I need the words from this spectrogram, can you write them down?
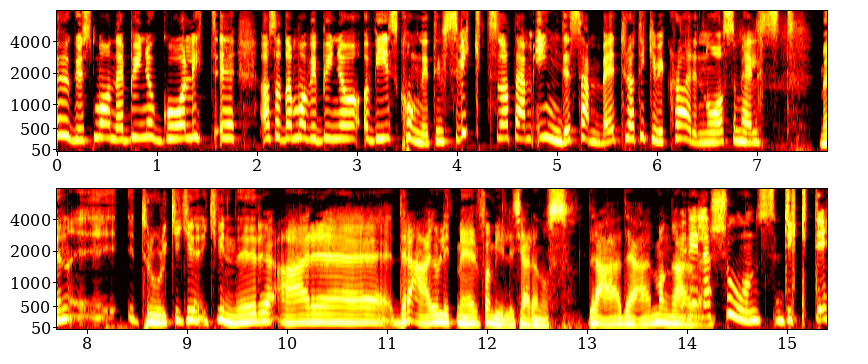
august måned begynne å gå litt altså Da må vi begynne å vise kognitiv svikt, sånn at de innen desember tror at ikke vi klarer noe som helst. Men eh, tror du ikke kvinner er eh, Dere er jo litt mer familiekjære enn oss. Dere er, det er, mange er. Relasjonsdyktig.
